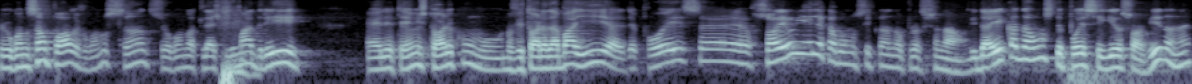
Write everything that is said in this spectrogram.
Jogou no São Paulo, jogou no Santos, jogou no Atlético de Madrid. É, ele tem uma história com, no Vitória da Bahia. Depois, é, só eu e ele acabamos ficando no profissional. E daí cada um depois seguiu sua vida, né?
